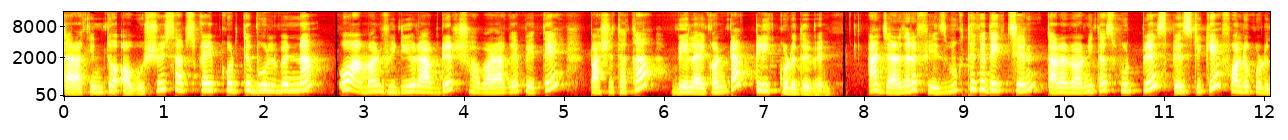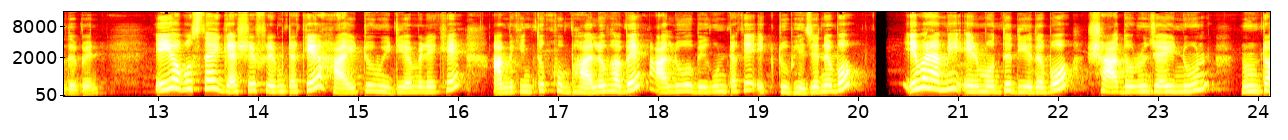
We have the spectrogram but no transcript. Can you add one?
তারা কিন্তু অবশ্যই সাবস্ক্রাইব করতে ভুলবেন না। ও আমার ভিডিওর আপডেট সবার আগে পেতে পাশে থাকা বেল আইকনটা ক্লিক করে দেবেন। আর যারা যারা ফেসবুক থেকে দেখছেন, তারা রনিতাস ফুড প্লেস পেজটিকে ফলো করে দেবেন। এই অবস্থায় গ্যাসের ফ্লেমটাকে হাই টু মিডিয়ামে রেখে আমি কিন্তু খুব ভালোভাবে আলু ও বেগুনটাকে একটু ভেজে নেব। এবার আমি এর মধ্যে দিয়ে দেব স্বাদ অনুযায়ী নুন। নুনটা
